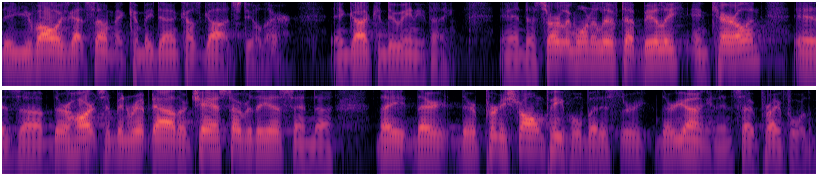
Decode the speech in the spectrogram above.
you've always got something that can be done because God's still there. And God can do anything. And uh, certainly want to lift up Billy and Carolyn as uh, their hearts have been ripped out of their chest over this. And uh, they, they're, they're pretty strong people, but it's their, they're youngin', and so pray for them.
